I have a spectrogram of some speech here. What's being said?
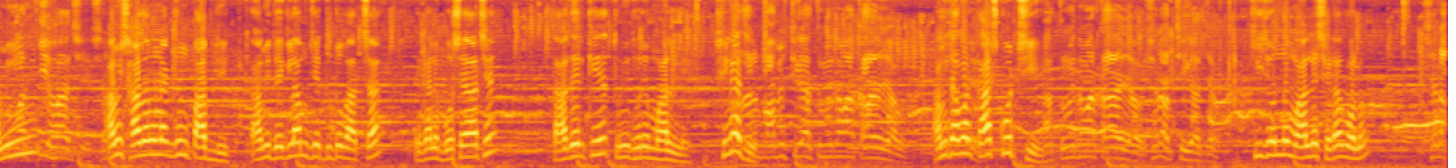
আমি আমি সাধারণ একজন পাবলিক আমি দেখলাম যে দুটো বাচ্চা এখানে বসে আছে তাদেরকে তুমি ধরে মারলে ঠিক আছে? ঠিক আছে তুমি তোমার কাজে যাও। আমি তো আমার কাজ করছি। আর তুমি তোমার কাজে যাও সেটা ঠিক আছে যাও। কি জন্য মারলে সেটা বলো। সেটা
